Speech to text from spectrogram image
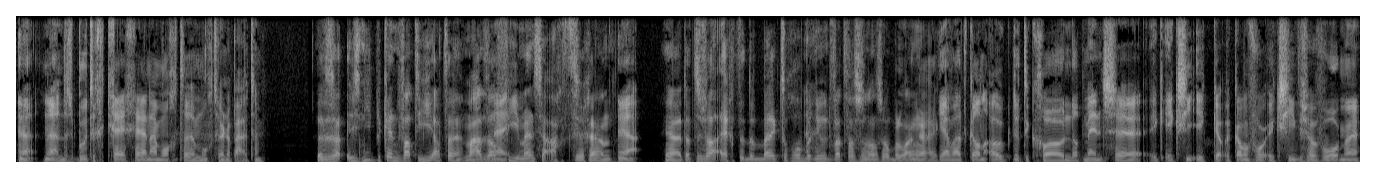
Ja, nou, dus boete gekregen en hij mocht, eh, mocht weer naar buiten. Het is, is niet bekend wat hij jatte, maar hij had wel Nee. vier mensen achter zich aan. Ja. Ja, dat is wel echt. Dan ben ik toch wel benieuwd. Wat was er dan zo belangrijk? Ja, maar het kan ook natuurlijk gewoon dat mensen. Ik, ik, zie, ik, kan me voor, ik zie zo voor me.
